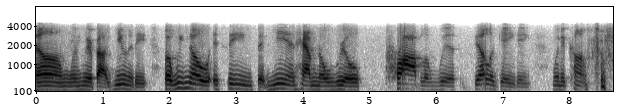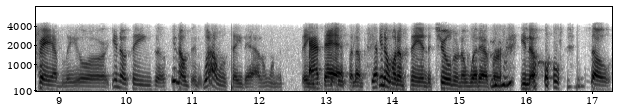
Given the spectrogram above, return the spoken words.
um, when we're about unity. But we know it seems that men have no real problem with delegating when it comes to family or you know things of you know well I won't say that I don't want to say Absolutely. that but I'm yep. you know what I'm saying the children or whatever mm-hmm. you know so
